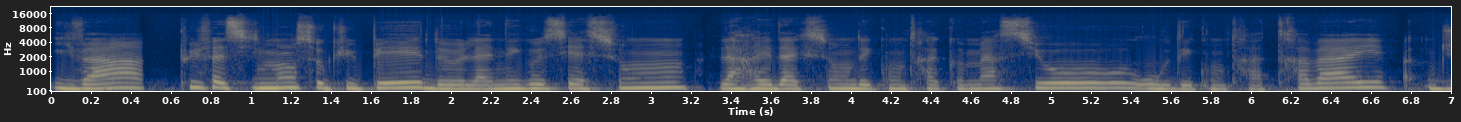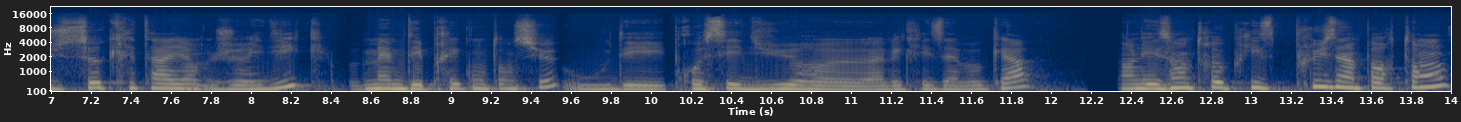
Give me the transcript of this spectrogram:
il va plus facilement s'occuper de la négociation, la rédaction des contrats commerciaux ou des contrats de travail, du secrétariat juridique, même des précontentieux ou des procédures euh, avec les avocats. Dans les entreprises plus importantes,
